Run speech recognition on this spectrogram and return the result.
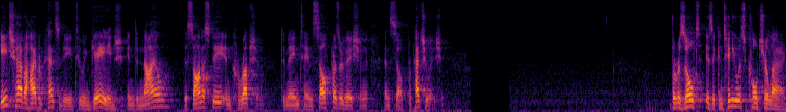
each have a high propensity to engage in denial, dishonesty, and corruption to maintain self-preservation and self-perpetuation. The result is a continuous culture lag,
